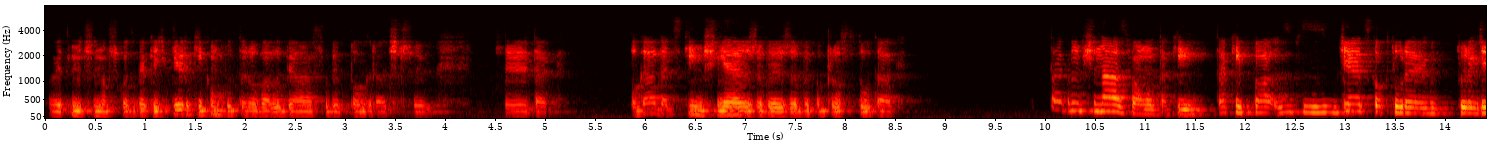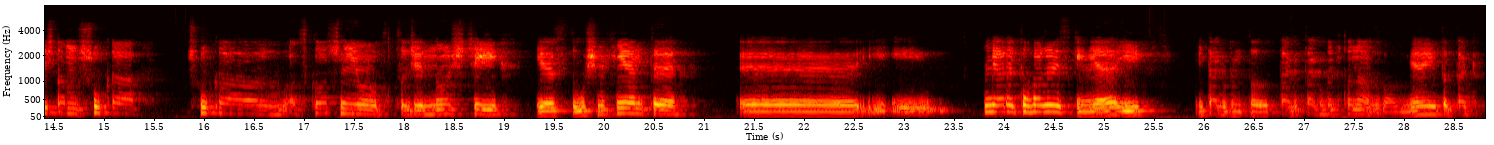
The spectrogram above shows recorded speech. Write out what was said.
powiedzmy, czy na przykład w jakieś gierki komputerowe lubiałem sobie pograć, czy, czy tak pogadać z kimś, nie, żeby, żeby po prostu tak tak bym się nazwał, no taki, taki dziecko, które, które gdzieś tam szuka, szuka odskoczni od codzienności, jest uśmiechnięty yy, i, i w miarę towarzyski, nie? I, i tak bym to, tak, tak bym to nazwał, nie? I to tak,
